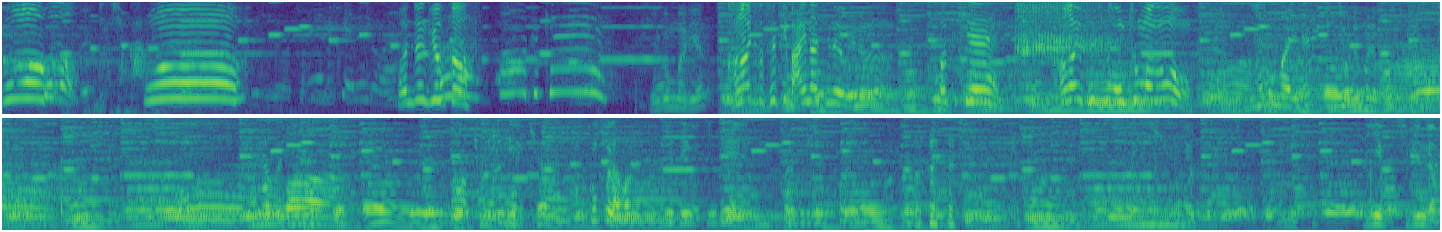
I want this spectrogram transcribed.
우와! 우와! 완전 귀엽다. 일곱 마리야? 강아지도 새끼 많이 나시네 여기는. 어떡해. 강아지 새끼도 엄청 많어 일곱 마리네? 진짜 오랜만에 보네. 오 다 자고 있어. 어 경기지 이렇게 꿈꾸나 봐. 이게 되게 웃긴 게 얼굴이 좀 커. 너 무 귀엽다. 너무 예뻐. 이게 집인가 봐.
